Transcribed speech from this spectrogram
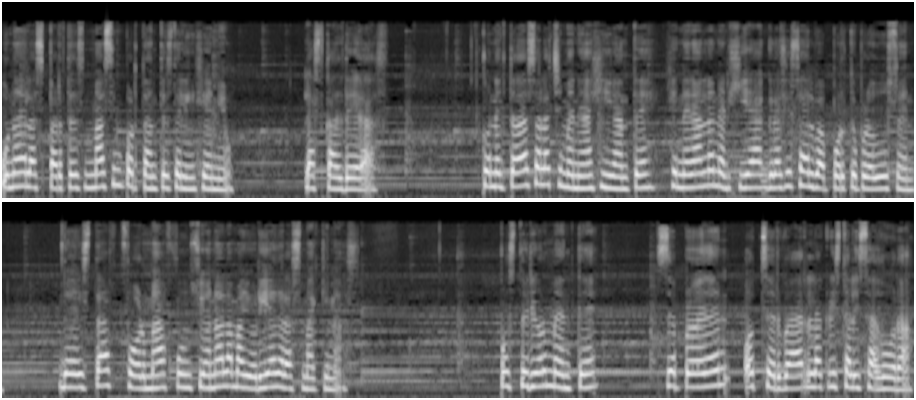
una de las partes más importantes del ingenio, las calderas. Conectadas a la chimenea gigante, generan la energía gracias al vapor que producen. De esta forma funciona la mayoría de las máquinas. Posteriormente, se pueden observar la cristalizadora,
